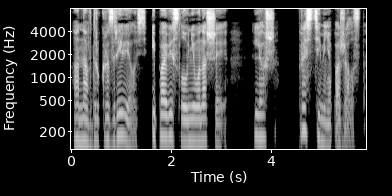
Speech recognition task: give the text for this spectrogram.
Она вдруг разревелась и повисла у него на шее. «Лёша, прости меня, пожалуйста».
